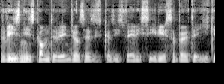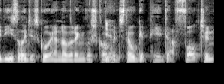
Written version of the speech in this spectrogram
the reason he's come to Rangers is because he's very serious about it. He could easily just go to another English club Yeah. and still get paid a fortune,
